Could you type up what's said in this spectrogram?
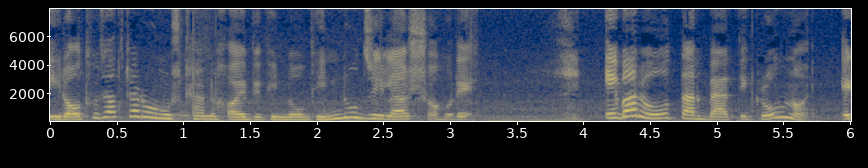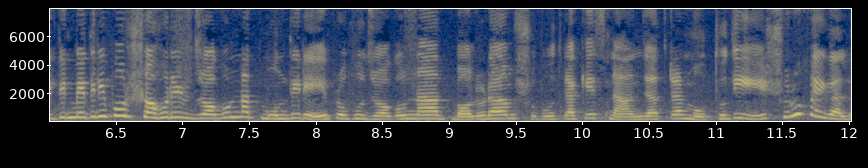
এই রথযাত্রার অনুষ্ঠান হয় বিভিন্ন ভিন্ন জেলা শহরে। এবারও তার ব্যতিক্রম নয়। এদিন মেদিনীপুর শহরের জগন্নাথ মন্দিরে প্রভু জগন্নাথ, বলরাম, সুভদ্রাকে স্নান যাত্রার মধ্য দিয়ে শুরু হয়ে গেল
